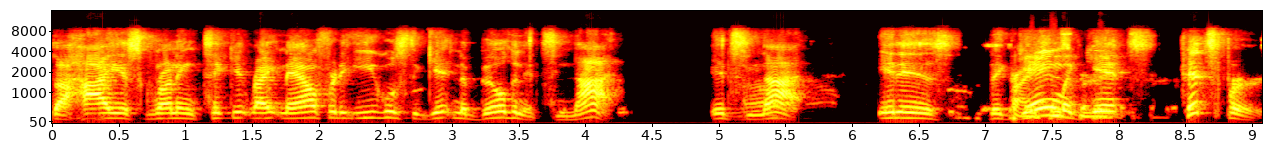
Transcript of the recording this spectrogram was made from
the highest running ticket right now for the Eagles to get in the building. It's not. It's not. It is the Probably game Pittsburgh. against Pittsburgh.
